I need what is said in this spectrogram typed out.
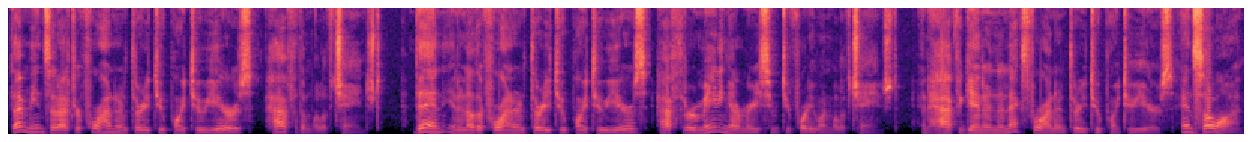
That means that after 432.2 years, half of them will have changed. Then, in another 432.2 years, half the remaining americium-241 will have changed, and half again in the next 432.2 years, and so on.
